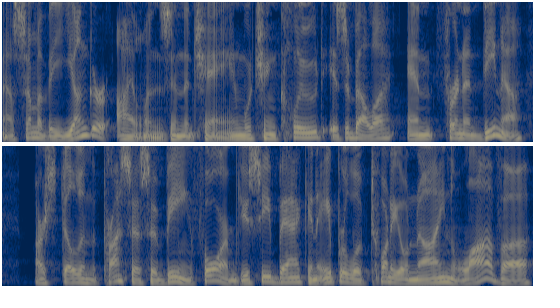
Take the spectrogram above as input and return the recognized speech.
Now, some of the younger islands in the chain, which include Isabella and Fernandina, are still in the process of being formed. You see, back in April of 2009, lava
